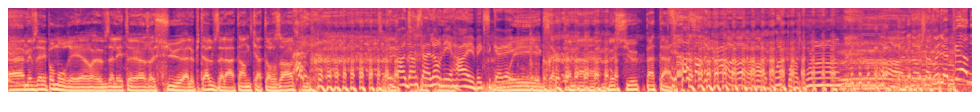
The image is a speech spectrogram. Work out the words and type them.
Euh, mais vous n'allez pas mourir. Vous allez être euh, reçu à l'hôpital. Vous allez attendre 14 heures. Pendant ce temps-là, on est high, que c'est correct. Oui, exactement. Monsieur Patate. Ah, ah, point, point, point. Ah, non, je suis en train de le perdre,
